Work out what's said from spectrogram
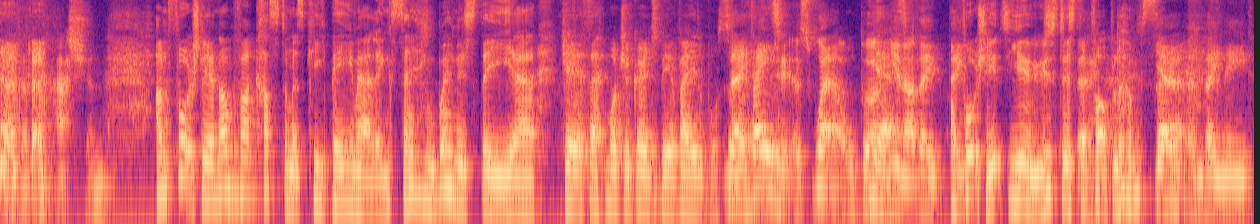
with a passion. Unfortunately, a number of our customers keep emailing saying when is the uh, JSF module going to be available. So they we're hate it as well, but Yes. you know they. they Unfortunately, it's used is the problem. So, yeah, and they need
